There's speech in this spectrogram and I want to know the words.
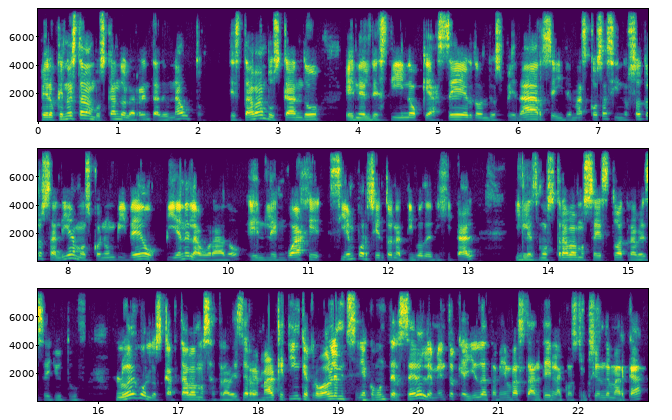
pero que no estaban buscando la renta de un auto, estaban buscando en el destino qué hacer, dónde hospedarse y demás cosas. Y nosotros salíamos con un video bien elaborado en lenguaje 100% nativo de digital y les mostrábamos esto a través de YouTube. Luego los captábamos a través de remarketing, que probablemente sería como un tercer elemento que ayuda también bastante en la construcción de marca.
